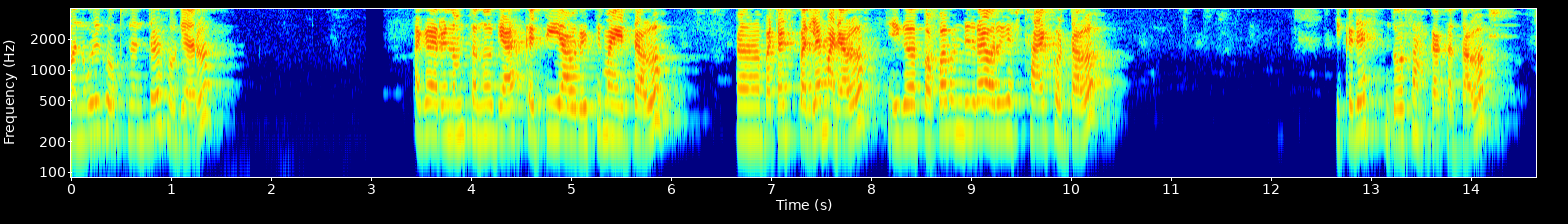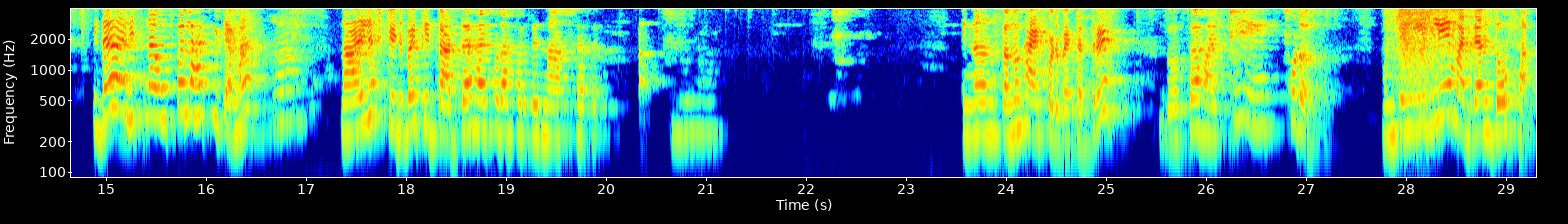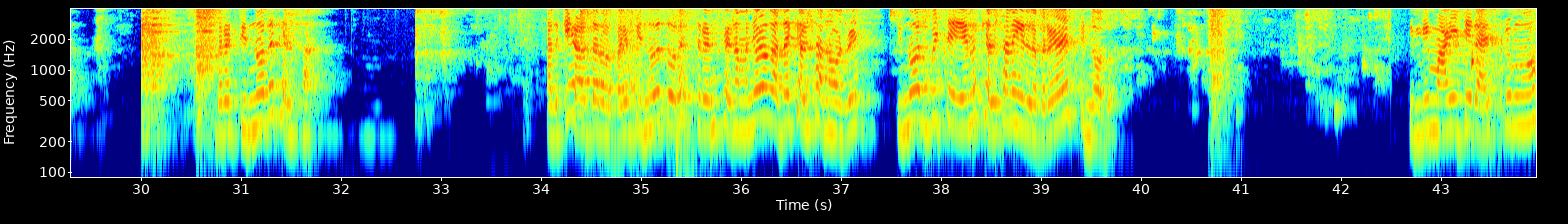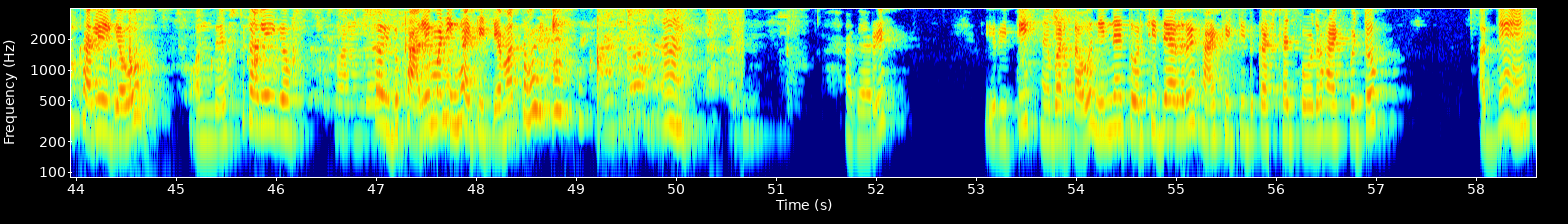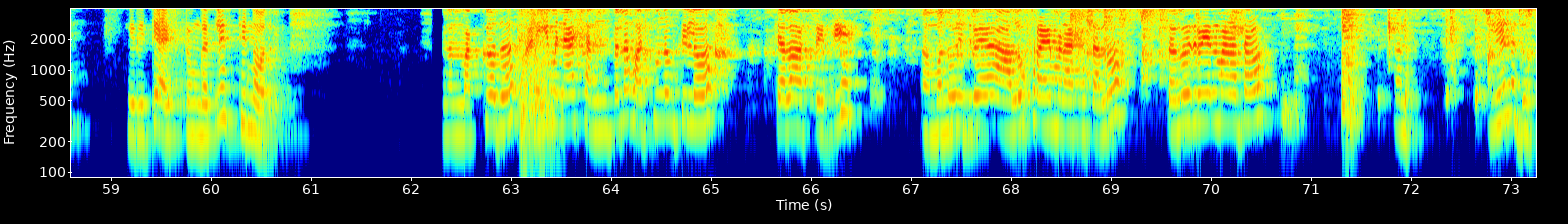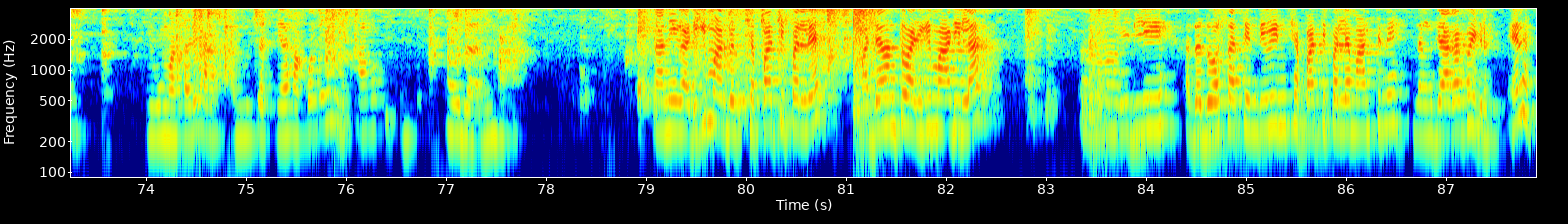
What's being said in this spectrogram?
ಮನ್ಗಳಿಗೆ ಹೋಗ್ತೀನಿ ಅಂತೇಳಿ ಹೋಗ್ಯಾರು. ಹಾಗಾದ್ರೆ ನಮ್ಮ ತನು ಗ್ಯಾಸ್ ಕಟ್ಟಿ ಯಾವ ರೀತಿ ಮಾಡಿಟ್ಟಾಳು ಬಟಾಟೆ ಪಲ್ಯ ಮಾಡ್ಯಾಳು. ಈಗ ಪಪ್ಪ ಬಂದಿದ್ರೆ ಅವ್ರಿಗೆ ಎಷ್ಟು ಹಾಕಿ ಕೊಟ್ಟಾಳು. ಈ ಕಡೆ ದೋಸೆ ಹಾಕಾಕತ್ತಾಳು. ಇದ ಹಿಟ್ಟನ್ನ ಉಪ್ಪೆಲ್ಲ ಹಾಕ್ಬಿಟ್ಟಮ್ಮ ನಾಳೆಗೆ ಅಷ್ಟು ಇಡ್ಬೇಕಿತ್ತು ಅಜ್ಜ ಹಾಕಿ ಕೊಡಕ್ಕೆ ನಾ ನಾಷ್ಟಾಕ ಇನ್ನೊಂದು ತನಗೆ ಹಾಕಿ ಕೊಡ್ಬೇಕತ್ರಿ ದೋಸೆ ಹಾಕಿ ಕೊಡೋದು. ಮುಂಚೆನೆ ಇಡ್ಲಿ, ಮಧ್ಯಾಹ್ನ ದೋಸೆ. ಬರೀ ತಿನ್ನೋದೇ ಕೆಲಸ. ಅದಕ್ಕೆ ಹೇಳ್ತಾರ ಬರೀ ತಿನ್ನೋದು ತೋರಿಸ್ತೀರಿ ಅಂತ ಹೇಳಿ. ನಮ್ಮ ಮನೆಯೊಳಗೆ ಅದೇ ಕೆಲಸ ನೋಡ್ರಿ. ತಿನ್ನೋದು ಬಿಟ್ಟು ಏನು ಕೆಲಸನೇ ಇಲ್ಲ, ಬರೀ ತಿನ್ನೋದು. ಇಲ್ಲಿ ಮಾಡಿಟ್ಟಿದ್ದು ಐಸ್ ಕ್ರೀಮು ಖಾಲಿ ಆಗ್ಯಾವು. ಒಂದೆಷ್ಟು ಖಾಲಿ ಆಗ್ಯಾವು. ಇದು ಖಾಲಿ ಮಣ್ಣು ಹಿಂಗೆ ಹಾಕಿಟ್ಟೆ ಮತ್ತೆ ಹ್ಞೂ ಅದ ರೀ. ಈ ರೀತಿ ಬರ್ತಾವೆ. ನಿನ್ನೆ ತೋರಿಸಿದ್ದೆ ಅಲ್ರಿ ಹಾಕಿಟ್ಟಿದ್ದು ಕಸ್ಟರ್ಡ್ ಪೌಡ್ರ್ ಹಾಕಿಬಿಟ್ಟು ಅದನ್ನೇ ಈ ರೀತಿ ಐಸ್ ಕ್ರೀಮ್ ಗತ್ಲೆ ತಿನ್ನೋದ್ರಿ. ನನ್ನ ಮಕ್ಕಳದು ಅಡುಗೆ ಮನ್ಯಾಗ ಚಂದನ ಹೊತ್ತು ಮುನುಗ್ತಿಲ್ಲೋ ಚಲೋ ಆಗ್ತೈತಿ. ಅಮ್ಮನು ಮನು ಇದ್ರೆ ಆಲೂ ಫ್ರೈ ಮಾಡಾಕತ್ತಾನು. ತನು ಇದ್ರೆ ಏನು ಮಾಡತ್ತಾವ ಏನದು? ಇವು ಮಸಾಲೆ ಅದು ಚಟ್ನಿ ಹಾಕೋತೀನಿ ಹೌದಾ? ನಾನೀಗ ಅಡುಗೆ ಮಾಡ್ಬೇಕು. ಚಪಾತಿ ಪಲ್ಯ ಮಧ್ಯಾಹ್ನ ಅಂತೂ ಅಡುಗೆ ಮಾಡಿಲ್ಲ. ಇಡ್ಲಿ, ಅದ ದೋಸೆ ತಿಂದೀವಿ ಇನ್ನು ಚಪಾತಿ ಪಲ್ಯ ಮಾಡ್ತೀನಿ. ನಂಗೆ ಜಾಗ ಬಿಡ್ರಿ, ಏನು?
